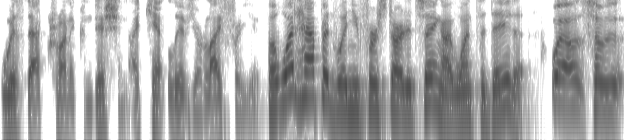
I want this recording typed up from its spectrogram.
with that chronic condition. I can't live your life for you. But what happened when you first started saying, I want the data? Well, so,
